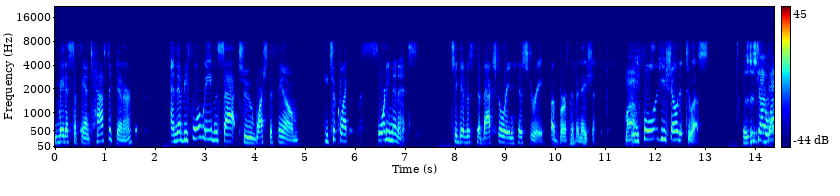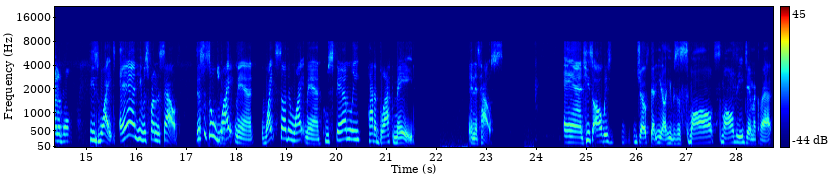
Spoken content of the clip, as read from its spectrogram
Made us a fantastic dinner. And then before we even sat to watch the film, he took like 40 minutes to give us the backstory and history of Birth of a mm-hmm. Nation Wow. before he showed it to us. Was this guy white about? He's white and he was from the South. This is a white man, white Southern white man, whose family had a black maid in his house. And he's always joked that, you know, he was a small, small D Democrat.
